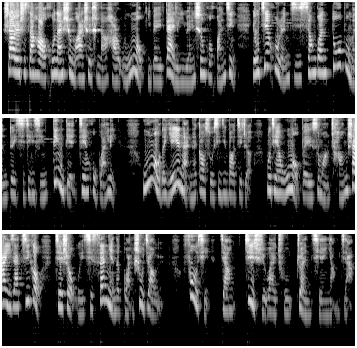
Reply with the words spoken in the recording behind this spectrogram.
十二月十三号，湖南弑母案涉事男孩吴某已被带离原生活环境，由监护人及相关多部门对其进行定点监护管理。吴某的爷爷奶奶告诉《新京报》记者，目前吴某被送往长沙一家机构接受为期三年的管束教育，父亲将继续外出赚钱养家。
